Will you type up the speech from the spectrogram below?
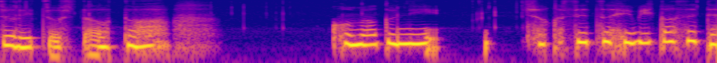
チョレチョした音鼓膜に直接響かせて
